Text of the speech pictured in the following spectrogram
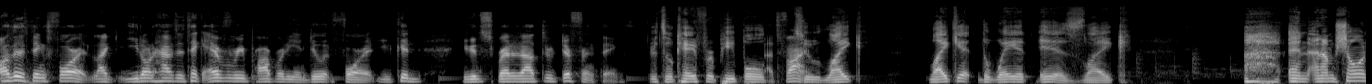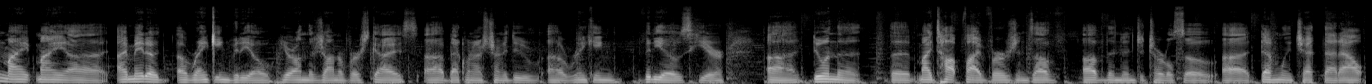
other things for it like you don't have to take every property and do it for it you could you could spread it out through different things It's okay for people That's fine. to like like it the way it is. Like and and I'm showing my my uh I made a, a ranking video here on the genreverse guys uh back when I was trying to do uh ranking videos here uh doing the the my top 5 versions of of the Ninja Turtle so uh definitely check that out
